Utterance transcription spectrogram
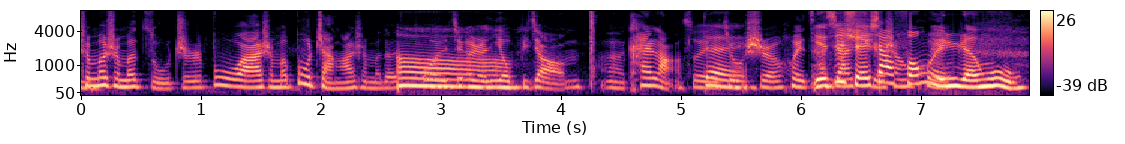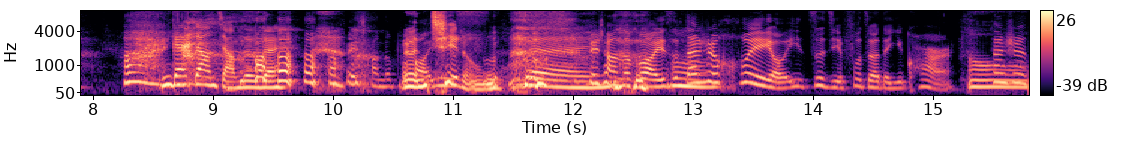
什么什么组织部啊，什么部长啊什么的。我这个人又比较嗯开朗，所以就是会也是学校风云人物。应该这样讲，对不对？非常的不好意思，对，非常的不好意思。但是会有一自己负责的一块儿，但是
